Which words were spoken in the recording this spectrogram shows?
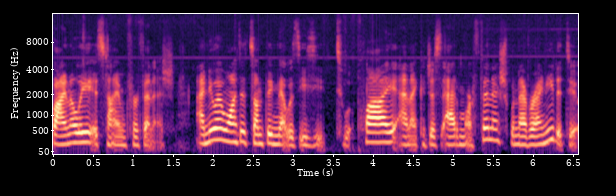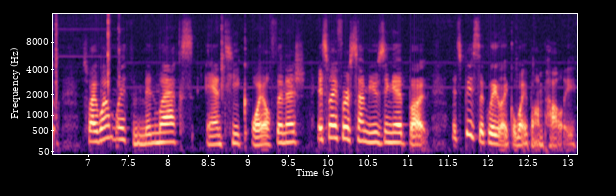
Finally, it's time for finish. I knew I wanted something that was easy to apply and I could just add more finish whenever I needed to. So I went with Minwax Antique Oil Finish. It's my first time using it, but it's basically like a wipe-on poly.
